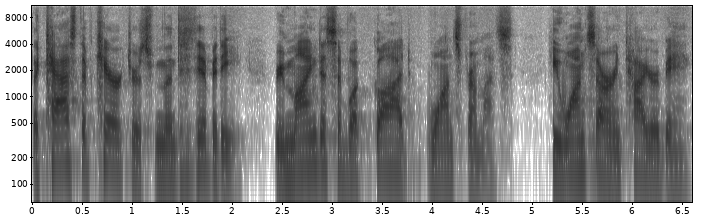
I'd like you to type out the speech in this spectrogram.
The cast of characters from the Nativity remind us of what God wants from us. He wants our entire being.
